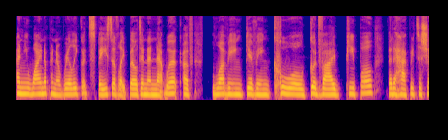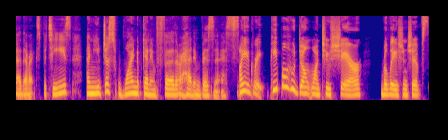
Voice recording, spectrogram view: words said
and you wind up in a really good space of like building a network of loving, giving, cool, good vibe people that are happy to share their expertise. And you just wind up getting further ahead in business. I agree. People who don't want to share relationships,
